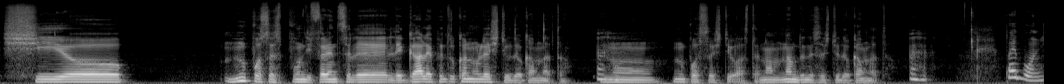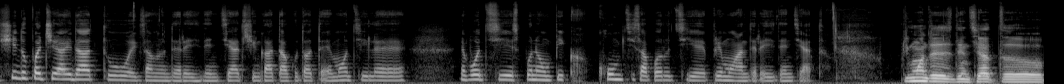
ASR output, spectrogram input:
și uh, nu pot să spun diferențele legale pentru că nu le știu deocamdată. Uh-huh. Nu, nu pot să știu asta, n-am, n-am de unde să știu deocamdată. Uh-huh. Păi bun, și după ce ai dat tu examenul de rezidențiat și gata cu toate emoțiile, ne poți spune un pic cum ți s-a părut ție primul an de rezidențiat? Primul an de rezidențiat uh,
